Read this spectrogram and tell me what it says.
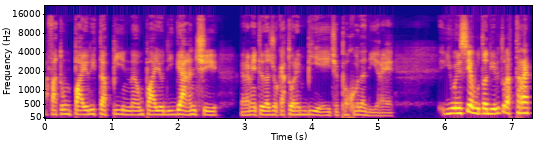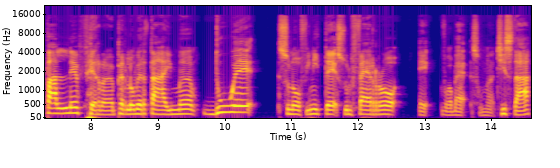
ha fatto un paio di tapin, un paio di ganci veramente da giocatore NBA, c'è poco da dire. UNC ha avuto addirittura tre palle per, per l'overtime, due sono finite sul ferro e vabbè, insomma, ci sta.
